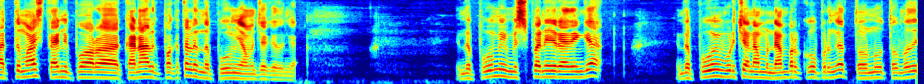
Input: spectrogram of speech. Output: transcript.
பத்து மாதம் தண்ணி போகிற கனாலுக்கு பக்கத்தில் இந்த பூமி அமைச்சிருக்குதுங்க இந்த பூமி மிஸ் பண்ணிடாதீங்க இந்த பூமி முடித்த நம்ம நம்பர் கூப்பிடுங்க. தொண்ணூற்றொம்பது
